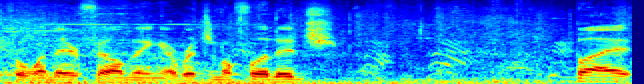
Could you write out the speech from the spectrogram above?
for when they were filming original footage. But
